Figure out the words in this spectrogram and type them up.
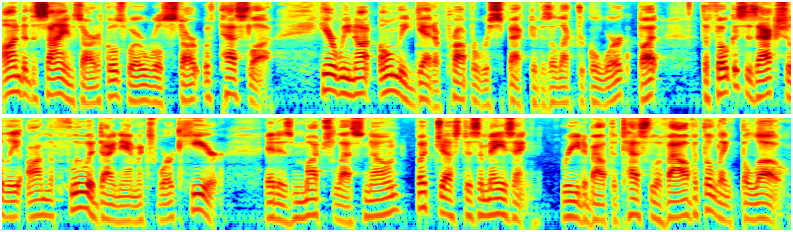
On to the science articles where we'll start with Tesla. Here we not only get a proper respect of his electrical work, but the focus is actually on the fluid dynamics work here. It is much less known, but just as amazing. Read about the Tesla valve at the link below.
